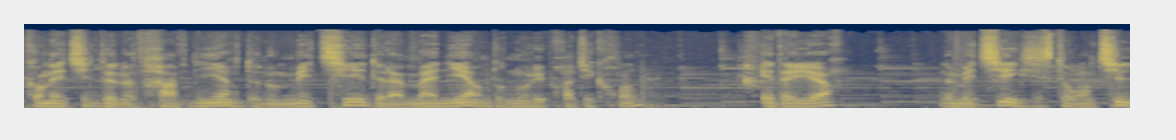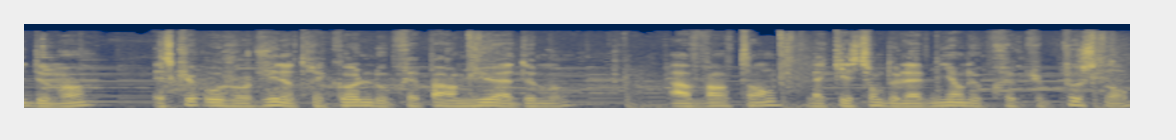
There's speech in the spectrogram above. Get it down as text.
Qu'en est-il de notre avenir, de nos métiers, de la manière dont nous les pratiquerons? Et d'ailleurs, nos métiers existeront-ils demain? Est-ce qu'aujourd'hui notre école nous prépare mieux à demain À 20 ans, la question de l'avenir nous préoccupe tous, non?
